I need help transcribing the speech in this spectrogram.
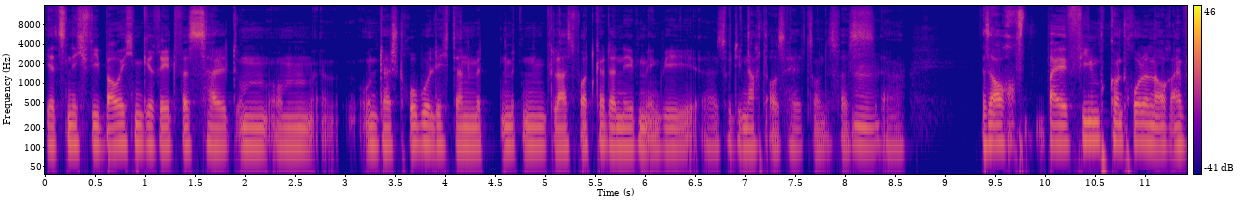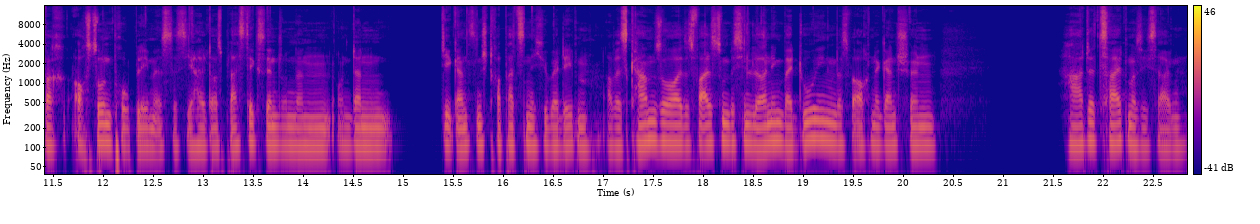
jetzt nicht, wie baue ich ein Gerät, was halt um, um äh, unter Strobolichtern mit, mit einem Glas Wodka daneben irgendwie äh, so die Nacht aushält. So, und das was, Mhm. äh, was auch bei vielen Controllern auch einfach auch so ein Problem ist, dass sie halt aus Plastik sind und dann und dann die ganzen Strapazen nicht überleben. Aber es kam so, das war alles so ein bisschen Learning by Doing. Das war auch eine ganz schön harte Zeit, muss ich sagen.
